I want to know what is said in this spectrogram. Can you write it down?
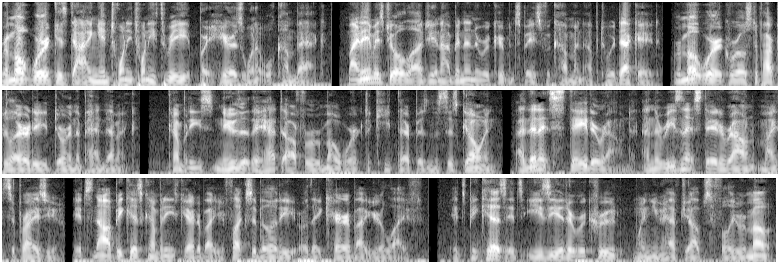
Remote work is dying in 2023, but here's when it will come back. My name is Joel Lalgee, and I've been in the recruitment space for coming up to a decade. Remote work rose to popularity during the pandemic. Companies knew that they had to offer remote work to keep their businesses going. And then it stayed around. And the reason it stayed around might surprise you. It's not because companies cared about your flexibility or they care about your life. It's because it's easier to recruit when you have jobs fully remote.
